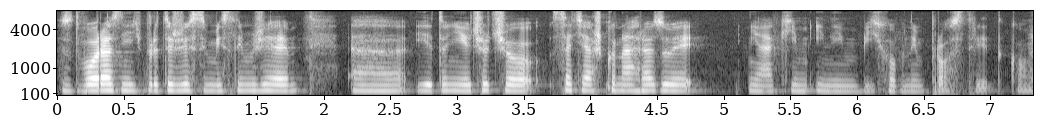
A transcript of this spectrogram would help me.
zdôrazniť, pretože si myslím, že uh, je to niečo, čo sa ťažko nahrazuje nejakým iným výchovným prostriedkom.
